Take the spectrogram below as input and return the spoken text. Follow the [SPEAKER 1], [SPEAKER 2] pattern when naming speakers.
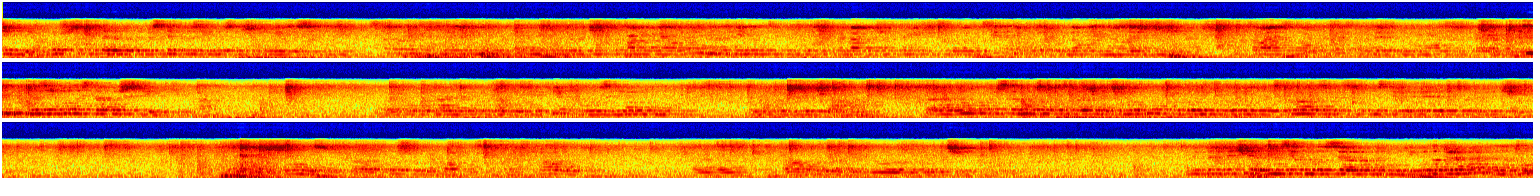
[SPEAKER 1] навчання. Прошу секретаря доповісти, хто з'явився в судовій засіданні.
[SPEAKER 2] Олегівна з'явилися судового засідання, було повідомлено належним чином. Фіксування судового процесу ведеться за допомогою секретаря.
[SPEAKER 1] Не також свідки. Е, Попитання про допит яких було заявлено відповідачами. Е, Думка представника позивача, чи можливо продовжувати розгляд справи з відсутності відповідачів?
[SPEAKER 3] Шановний суд, е, прошу будь ласка, слухання справи е, доповідачів.
[SPEAKER 1] Відповідачі не з'явилися другі. Ви наполягаєте на що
